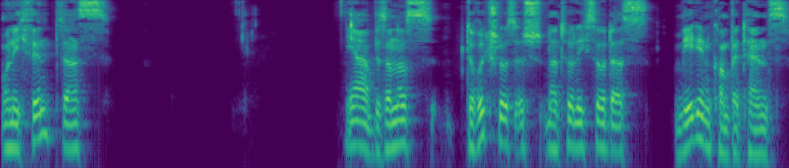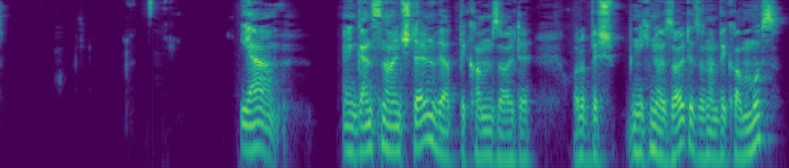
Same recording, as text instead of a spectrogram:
und ich finde, dass ja, besonders der Rückschluss ist natürlich so, dass Medienkompetenz ja einen ganz neuen Stellenwert bekommen sollte oder nicht nur sollte, sondern bekommen muss.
